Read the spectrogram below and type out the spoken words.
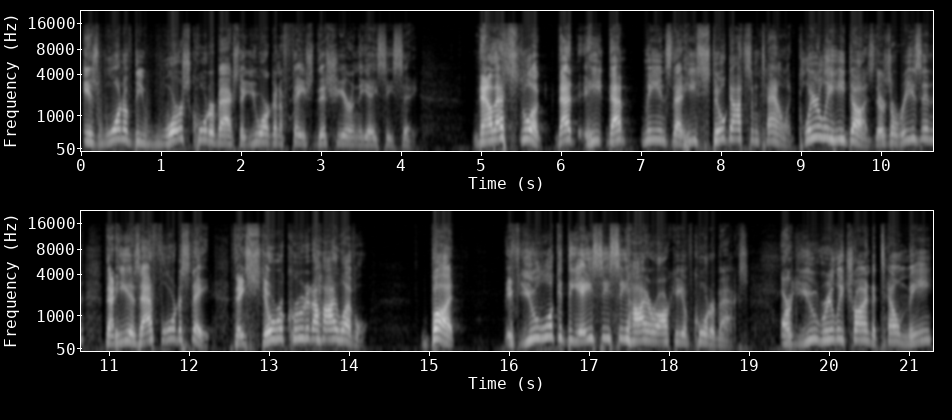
is one of the worst quarterbacks that you are going to face this year in the ACC. Now that's look that he that means that he's still got some talent. Clearly he does. There's a reason that he is at Florida State. They still recruit at a high level. But if you look at the ACC hierarchy of quarterbacks, are you really trying to tell me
